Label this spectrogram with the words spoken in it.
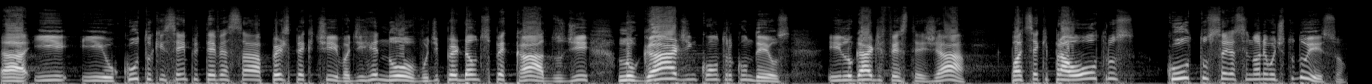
ah, e, e, o culto que sempre teve essa perspectiva de renovo, de perdão dos pecados, de lugar de encontro com Deus e lugar de festejar, pode ser que para outros culto seja sinônimo de tudo isso:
